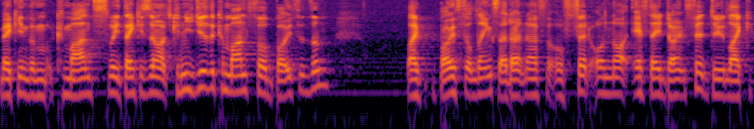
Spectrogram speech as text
Making the command sweet. Thank you so much. Can you do the command for both of them? Like both the links. I don't know if it will fit or not. If they don't fit, do like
